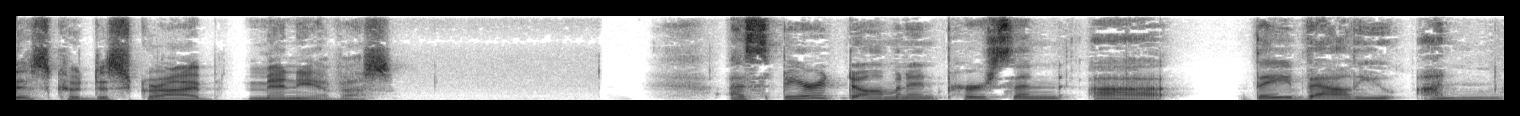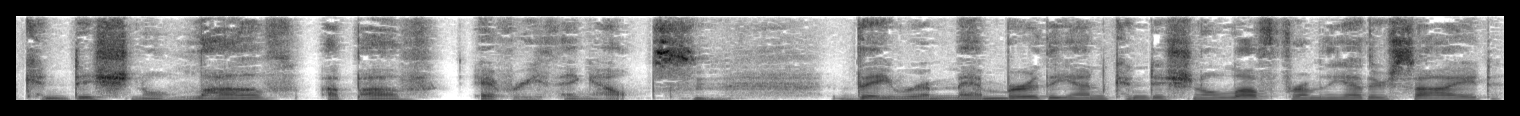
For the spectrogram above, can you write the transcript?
This could describe many of us. A spirit dominant person, uh, they value unconditional love above everything else. Hmm. They remember the unconditional love from the other side.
